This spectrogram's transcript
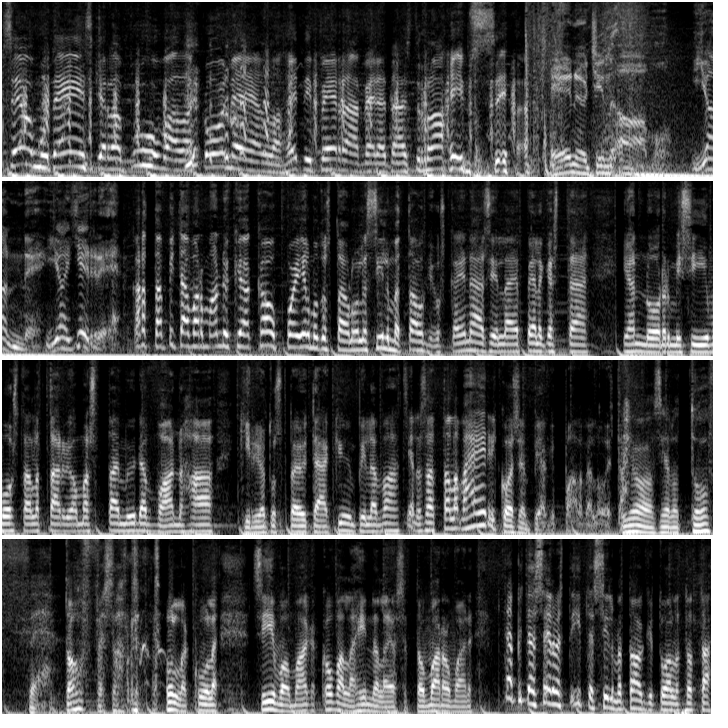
Se on muuten ensi kerran puhuvalla koneella. Heti perään vedetään Stripesia. Energin aamu. Janne ja Jere. Kannattaa pitää varmaan nykyään kauppojen ilmoitustauluille silmät auki, koska enää siellä ei pelkästään ihan normisiivousta olla tarjoamassa tai myydä vanhaa kirjoituspöytää kympillä, vaan siellä saattaa olla vähän erikoisempiakin palveluita. Joo, siellä on toffe. Toffe saattaa tulla kuule siivoamaan aika kovalla hinnalla, jos et ole varovainen. Pitää pitää selvästi itse silmät auki tuolla tota,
